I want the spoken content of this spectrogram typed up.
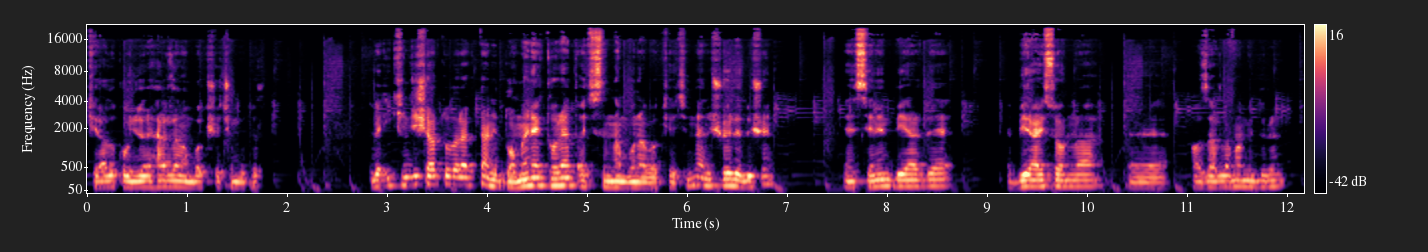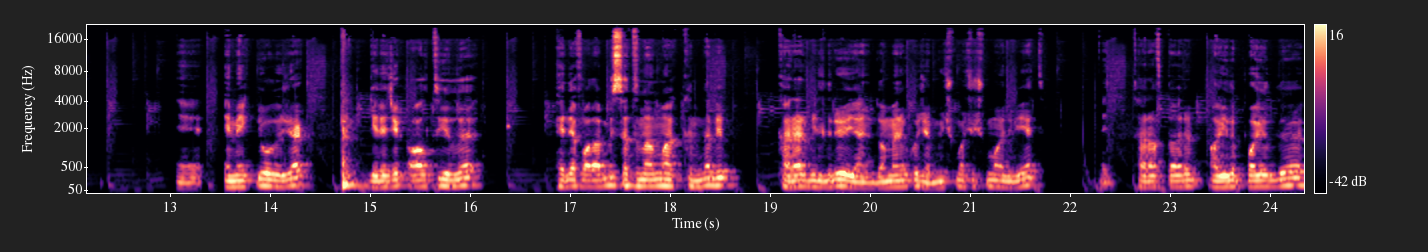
Kiralık oyunculara her zaman bakış açım budur. Ve ikinci şart olarak da hani Domenech Torrent açısından buna bakış açımda. Hani şöyle düşün. Yani senin bir yerde bir ay sonra e, pazarlama müdürün e, emekli olacak. Gelecek 6 yılı hedef alan bir satın alma hakkında bir karar bildiriyor yani. Domenic Hocam 3 maç 3 mağlubiyet. E, taraftarın ayılıp bayıldığı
